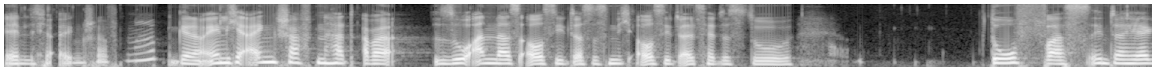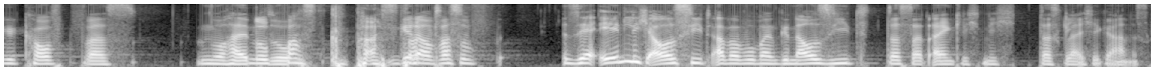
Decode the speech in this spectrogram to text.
ähnliche Eigenschaften hat. genau ähnliche Eigenschaften hat, aber so anders aussieht, dass es nicht aussieht, als hättest du doof was hinterher gekauft, was nur halb Nur so fast gepasst Genau, was so sehr ähnlich aussieht, aber wo man genau sieht, dass das eigentlich nicht das gleiche Garn ist.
